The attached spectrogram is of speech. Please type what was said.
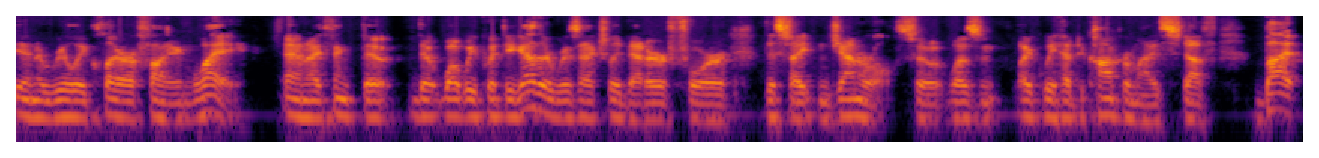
in a really clarifying way. And I think that, that what we put together was actually better for the site in general. So it wasn't like we had to compromise stuff, but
